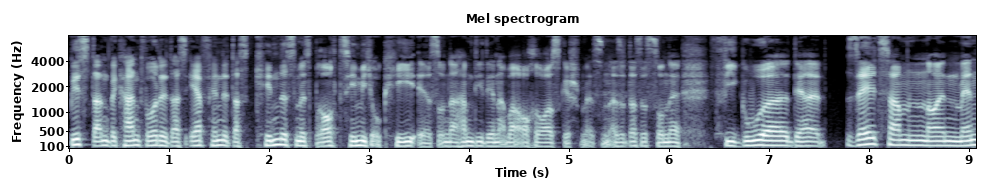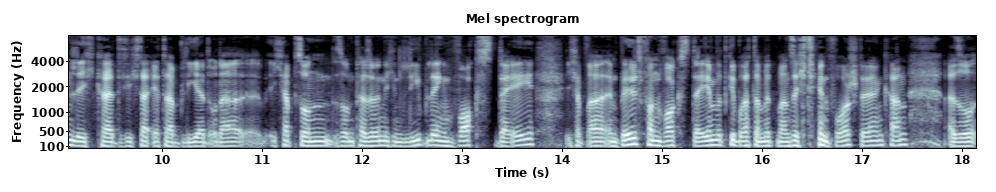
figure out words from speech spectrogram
bis dann bekannt wurde, dass er findet, dass Kindesmissbrauch ziemlich okay ist. Und da haben die den aber auch rausgeschmissen. Also das ist so eine Figur, Figur der seltsamen neuen Männlichkeit, die sich da etabliert. Oder äh, ich habe so einen, so einen persönlichen Liebling, Vox Day. Ich habe äh, ein Bild von Vox Day mitgebracht, damit man sich den vorstellen kann. Also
